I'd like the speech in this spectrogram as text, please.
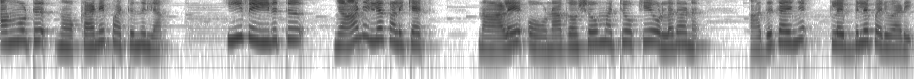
അങ്ങോട്ട് നോക്കാനേ പറ്റുന്നില്ല. ഈ വെയിലത്ത് ഞാനില്ല കളിക്കാൻ. നാളെ ഓണാഘോഷവും മറ്റുമൊക്കെ ഉള്ളതാണ്. അത് കഴിഞ്ഞ് ക്ലബിലെ പരിപാടി.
